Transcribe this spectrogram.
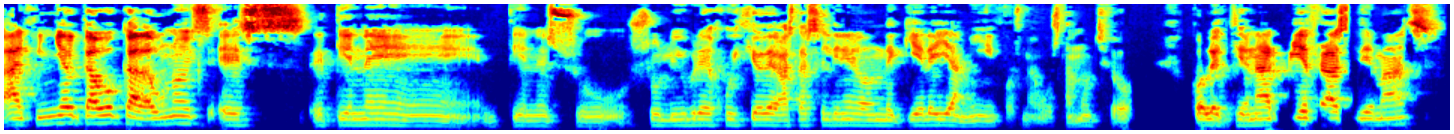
al fin y al cabo cada uno es, es eh, tiene, tiene su, su, libre juicio de gastarse el dinero donde quiere y a mí pues me gusta mucho coleccionar piezas y demás.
